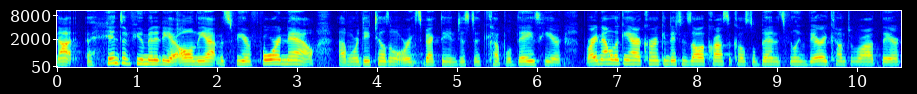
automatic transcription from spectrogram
Not a hint of humidity at all in the atmosphere for now. Uh, more details on what we're expecting in just a couple days here. But right now, looking at our current conditions all across the coastal bend, it's feeling very comfortable out there.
